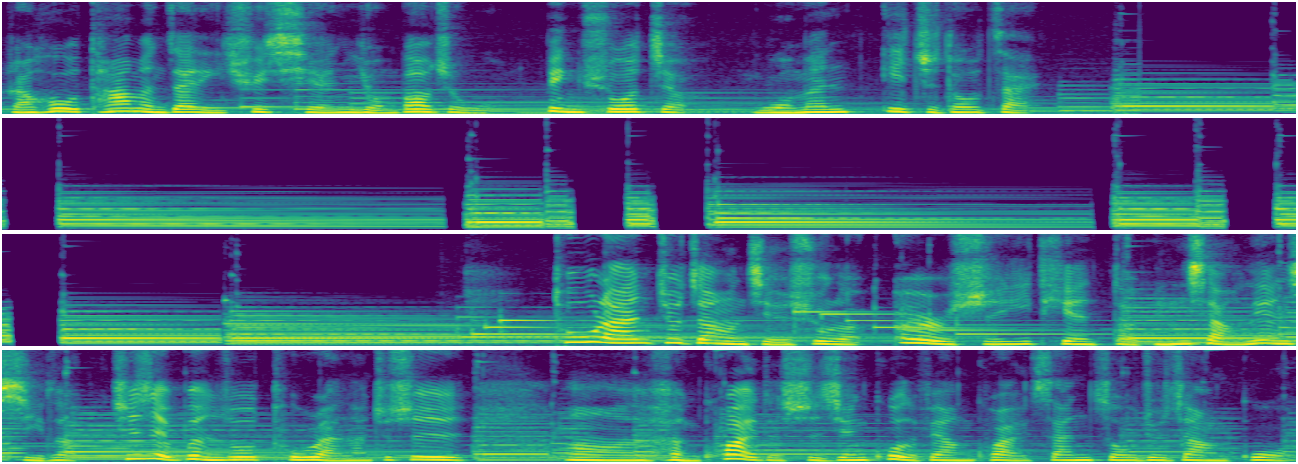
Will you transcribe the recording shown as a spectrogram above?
然后他们在离去前拥抱着我，并说着：“我们一直都在。”然就这样结束了二十一天的冥想练习了。其实也不能说突然啦，就是嗯，很快的时间过得非常快，三周就这样过了。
